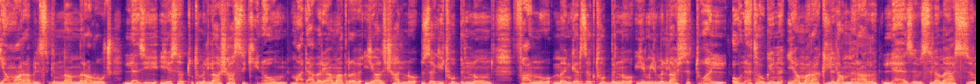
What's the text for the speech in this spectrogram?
የአማራ ብልጽግና አመራሮች ለዚህ የሰጡት ምላሽ አስቂ ነው። ማዳበሪያ ማቅረብ ያልቻልነው ዘግይቶብን ነው፣ ፋኖ መንገድ ዘግቶብን ነው የሚል ምላሽ ሰጥተዋል። እውነታው ግን የአማራ ክልል አመራር ለህዝብ ስለማያስብ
